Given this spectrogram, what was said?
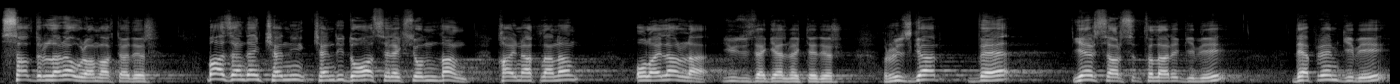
saldırılara uğramaktadır. Bazen de kendi, kendi doğal seleksiyonundan kaynaklanan olaylarla yüz yüze gelmektedir. Rüzgar ve yer sarsıntıları gibi, deprem gibi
